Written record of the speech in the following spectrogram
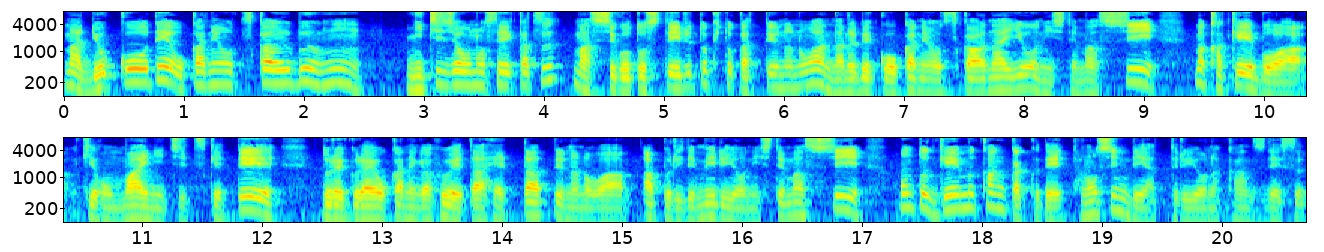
まあ旅行でお金を使う分、日常の生活、まあ仕事している時とかっていうのは、なるべくお金を使わないようにしてますし、まあ家計簿は基本毎日つけて、どれくらいお金が増えた減ったっていうのはアプリで見るようにしてますし本当ゲーム感覚で楽しんでやってるような感じです。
